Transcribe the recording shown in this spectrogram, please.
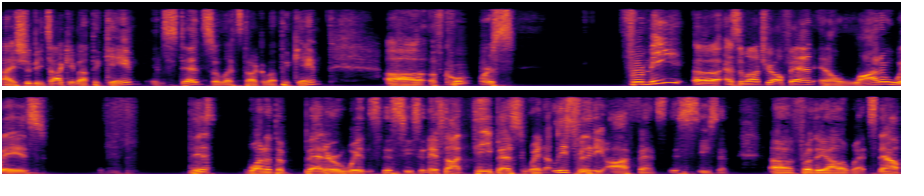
I should be talking about the game instead. So let's talk about the game. Uh, of course, for me uh, as a Montreal fan, in a lot of ways, this one of the better wins this season, if not the best win, at least for the offense this season uh, for the Alouettes. Now,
